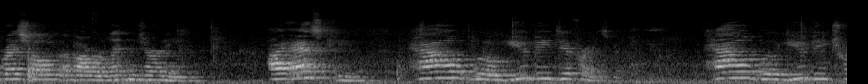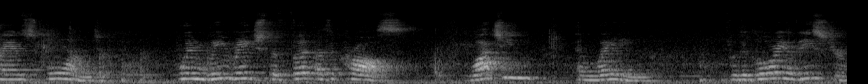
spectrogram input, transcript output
threshold of our Lenten journey, I ask you, how will you be different? How will you be transformed when we reach the foot of the cross, watching and waiting for the glory of Easter?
